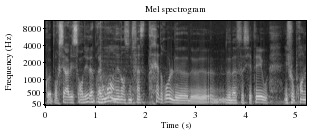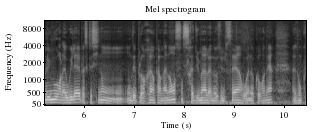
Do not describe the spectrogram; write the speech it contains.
quoi Pour service rendu, d'après Pour vous? moi, on est dans une phase très drôle de, de, de notre société où il faut prendre l'humour là où il est parce que sinon on, on déplorerait en permanence, on se ferait du mal à nos ulcères ou à nos coronaires. Donc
